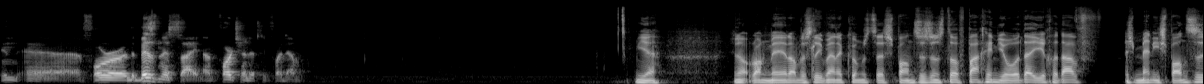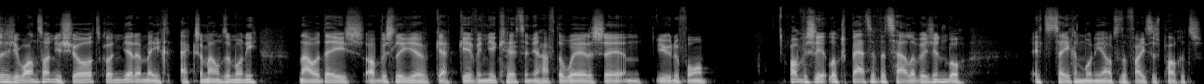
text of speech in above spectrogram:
in uh, for the business side, unfortunately for them. Yeah, you're not wrong there. Obviously, when it comes to sponsors and stuff, back in your day, you could have as many sponsors as you want on your shirt, couldn't you, and make X amount of money. Nowadays, obviously, you get given your kit and you have to wear a certain uniform. Obviously, it looks better for television, but it's taking money out of the fighters' pockets.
